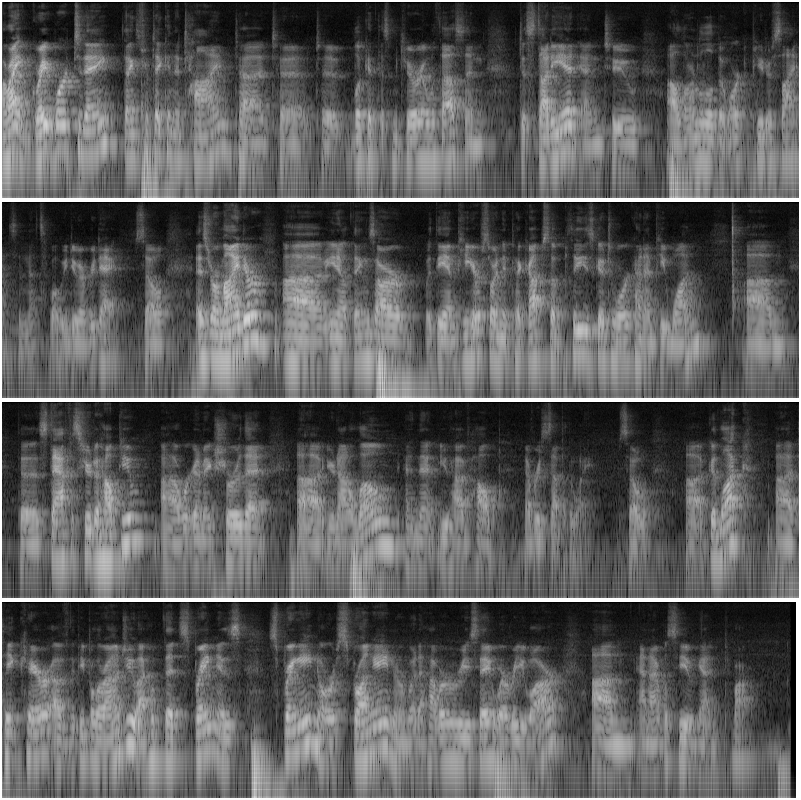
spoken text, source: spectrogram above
All right, great work today. Thanks for taking the time to, to, to look at this material with us and to study it and to uh, learn a little bit more computer science. And that's what we do every day. So as a reminder, uh, you know, things are with the MP are starting to pick up. So please get to work on MP1. Um, the staff is here to help you. Uh, we're going to make sure that uh, you're not alone and that you have help every step of the way. So uh, good luck. Uh, take care of the people around you. I hope that spring is springing or sprunging or whatever, however you say it, wherever you are. Um, and I will see you again tomorrow.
